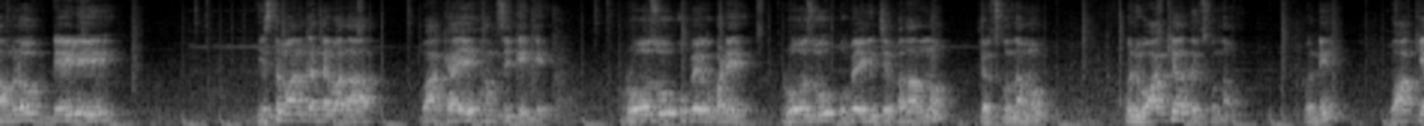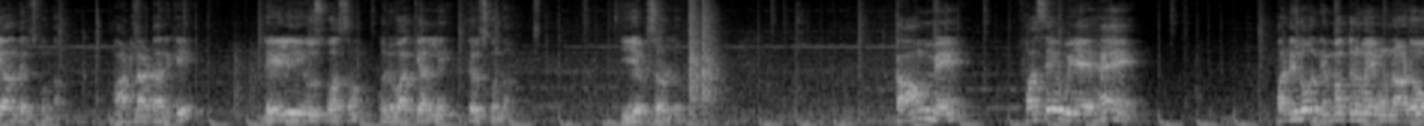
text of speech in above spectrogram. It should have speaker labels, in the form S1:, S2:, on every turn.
S1: हम लोग डेली इस्तेमाल करने वाला వాక్య हम सीखेंगे రోజు ఉపయోగపడే రోజు ఉపయోగించే పదాలను తెలుసుకుందాము కొన్ని వాక్యాలు తెలుసుకుందాం కొన్ని వాక్యాలు తెలుసుకుందాం మాట్లాడటానికి డైలీ యూజ్ కోసం కొన్ని వాక్యాల్ని తెలుసుకుందాం ఈ ఎపిసోడ్లో కామ్ మే ఫసే హుయే హై పనిలో నిమగ్నమై ఉన్నాడు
